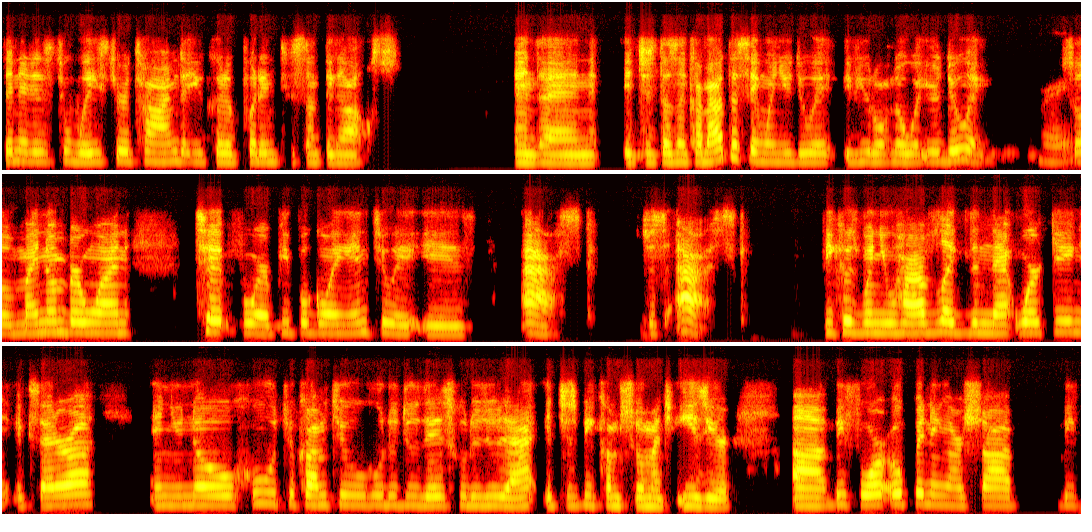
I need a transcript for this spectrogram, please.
than it is to waste your time that you could have put into something else. And then it just doesn't come out the same when you do it if you don't know what you're doing. Right. So my number one tip for people going into it is ask. Just ask. Because when you have like the networking, etc., and you know who to come to, who to do this, who to do that, it just becomes so much easier. Uh, before opening our shop, be,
